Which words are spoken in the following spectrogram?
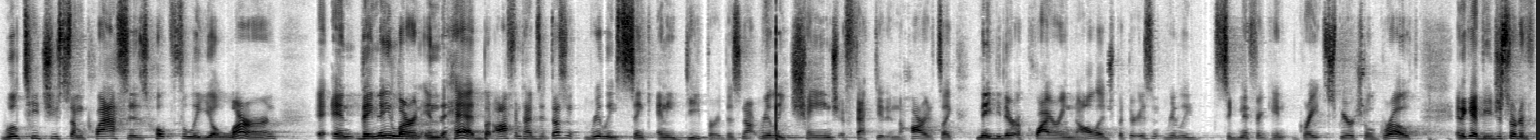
we'll teach you some classes, hopefully you'll learn, And they may learn in the head, but oftentimes it doesn't really sink any deeper. There's not really change affected in the heart. It's like maybe they're acquiring knowledge, but there isn't really significant, great spiritual growth. And again, if you just sort of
